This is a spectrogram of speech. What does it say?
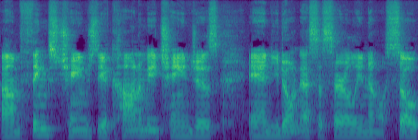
um, things change, the economy changes, and you don't necessarily know. So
